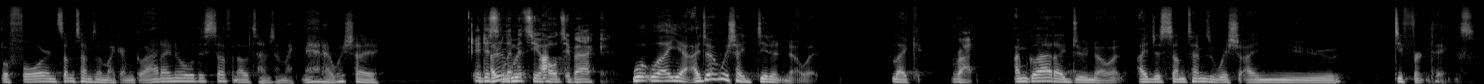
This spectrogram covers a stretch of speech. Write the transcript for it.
before and sometimes i'm like i'm glad i know all this stuff and other times i'm like man i wish i It just don't limits you, I- holds you back. well, well yeah i don't wish i didn't know it like Right. I'm glad I do know it. I just sometimes wish I knew different things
